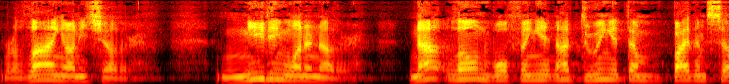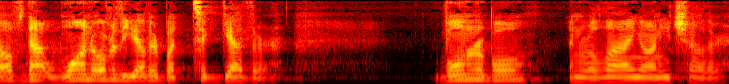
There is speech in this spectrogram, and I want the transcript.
relying on each other, needing one another, not lone wolfing it, not doing it them by themselves, not one over the other, but together. Vulnerable and relying on each other.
